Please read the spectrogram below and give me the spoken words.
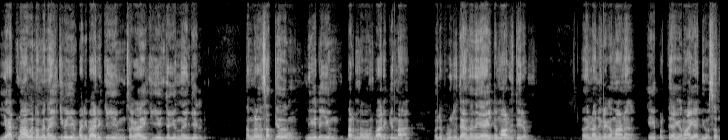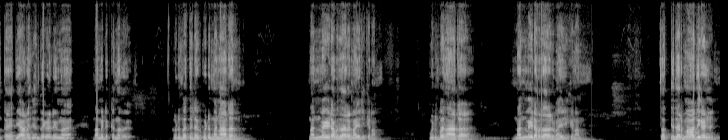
ഈ ആത്മാവ് നമ്മെ നയിക്കുകയും പരിപാലിക്കുകയും സഹായിക്കുകയും ചെയ്യുന്നുവെങ്കിൽ നമ്മൾ സത്യവും നീതിയും ധർമ്മവും പാലിക്കുന്ന ഒരു പൊതുജനതയായിട്ട് മാറിത്തീരും അതിനുള്ള അനുഗ്രഹമാണ് ഈ പ്രത്യേകമായ ദിവസത്തെ ധ്യാനചിന്തകളിൽ നിന്ന് നാം എടുക്കുന്നത്. കുടുംബത്തിലെ കുടുംബനാഥൻ നന്മയുടെ അവതാരമായിരിക്കണം. കുടുംബനാഥ നന്മയുടെ അവതാരമായിരിക്കണം. സത്യധർമാദികൾ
